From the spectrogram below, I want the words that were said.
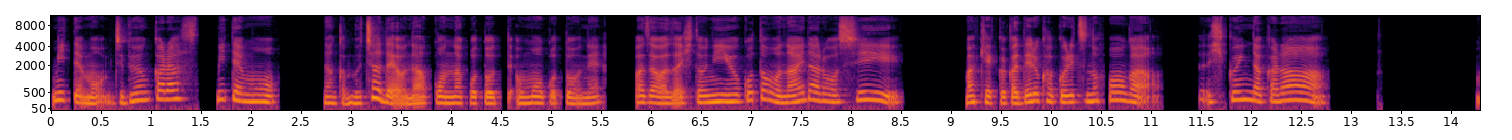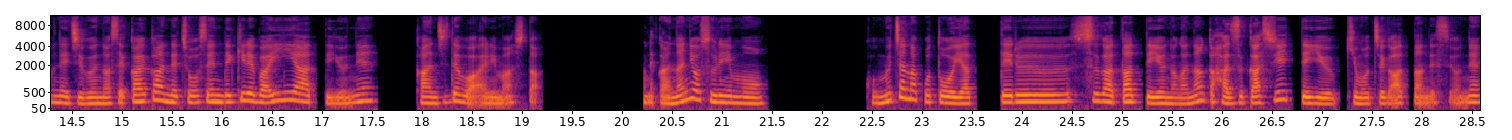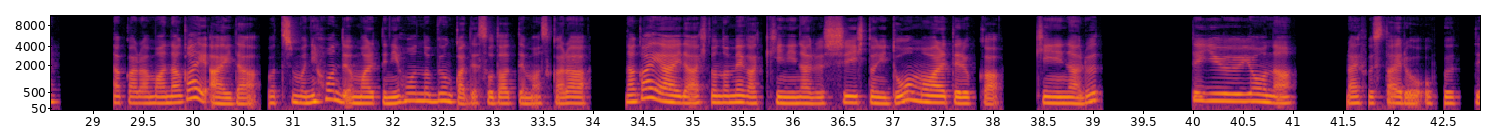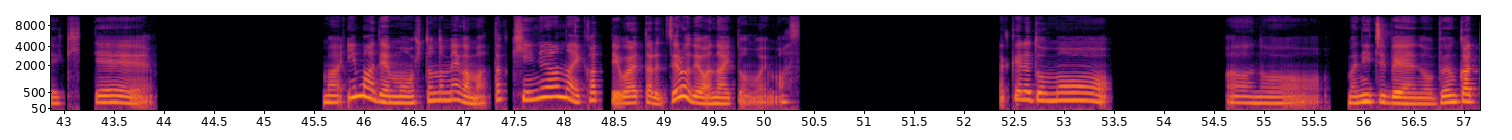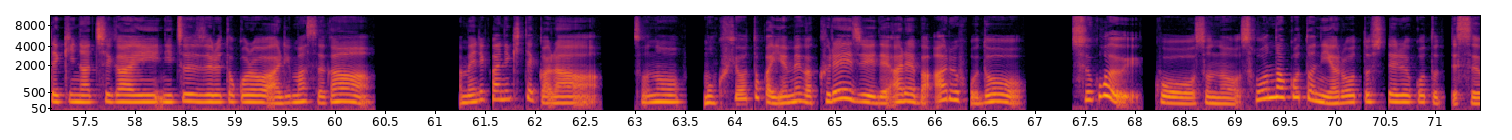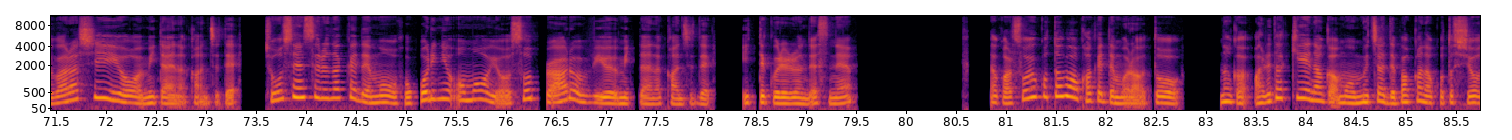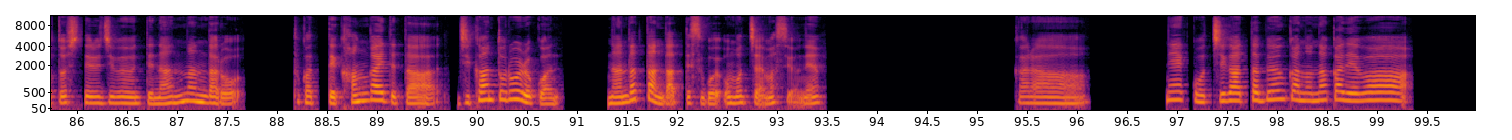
見ても自分から見てもなんか無茶だよなこんなことって思うことをねわざわざ人に言うこともないだろうし、まあ、結果が出る確率の方が低いんだからもうね自分の世界観で挑戦できればいいやっていうね感じではありました。だから何をするにもこう無茶なことをやってる姿っていうのがなんか恥ずかしいっていう気持ちがあったんですよね。だからまあ長い間私も日本で生まれて日本の文化で育ってますから長い間人の目が気になるし人にどう思われてるか気になるっていうようなライフスタイルを送ってきてまあ今でも人の目が全く気にならないかって言われたらゼロではないと思います。だけれどもあの、まあ、日米の文化的な違いに通ずるところはありますがアメリカに来てからその目標とか夢がクレイジーであればあるほどすごいこうそのそんなことにやろうとしてることって素晴らしいよみたいな感じで挑戦するだけでも誇りに思うよ so proud of you みたいな感じで言ってくれるんですねだからそういう言葉をかけてもらうとなんかあれだけなんかもう無茶でバカなことしようとしてる自分って何なんだろうとかって考えてた時間と労力は何だったんだってすごい思っちゃいますよね。からね、こう違った文化の中では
